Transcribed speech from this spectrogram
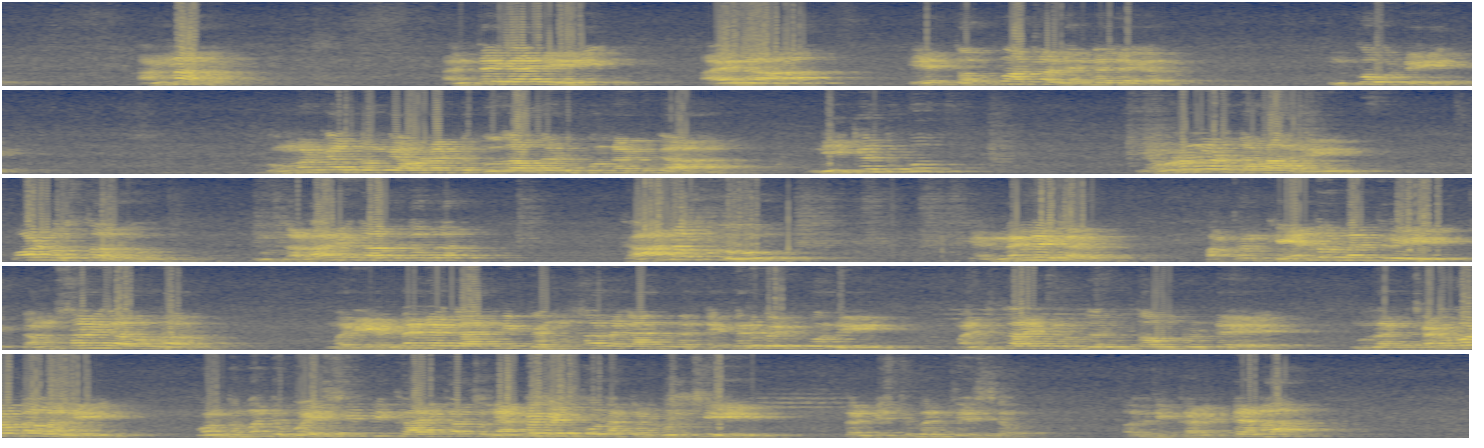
అన్నారు. అంతేగాని ఆయన ఏం తప్పు మాట్లాడాలి ఎమ్మెల్యే గారు. ఇంకొకటి గుమ్మడికాయ దొంగ ఎవడంటే భుజాలు తడుపుకున్నట్టుగా నీకెందుకు? ఎవడున్నాడు దళారి? వాళ్ళు వస్తారు. నువ్వు దళారి కాదు కదా. కానప్పుడు ఎమ్మెల్యే గారు పక్కన కేంద్ర మంత్రి పెంసాని గారు ఉన్నారు. మరి ఎమ్మెల్యే గారిని పెంసాని గారిని దగ్గర పెట్టుకొని మంచి కార్యక్రమం జరుగుతూ ఉంటుంటే నువ్వు దాన్ని చెడగొట్టాలని కొంతమంది వైసీపీ కార్యకర్తలు ఎండబెట్టుకొని అక్కడికి వచ్చి దాన్ని డిస్టర్బెన్స్ చేశావు. అది నీకు కరెక్టేనా?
